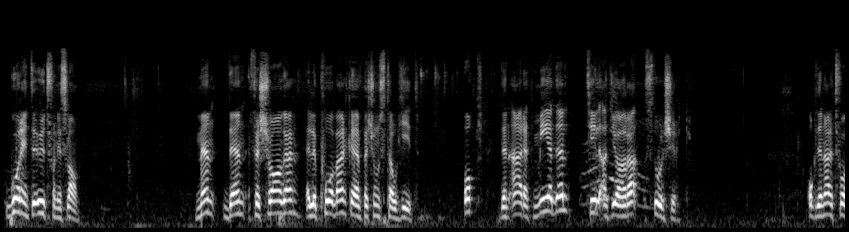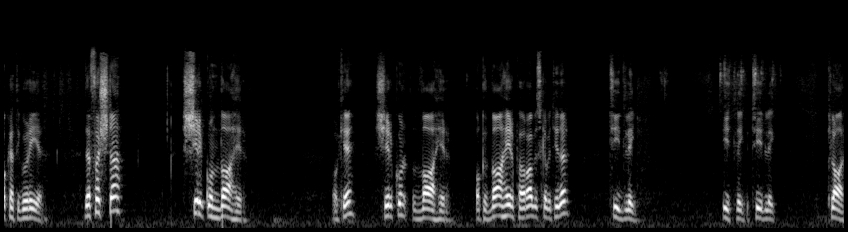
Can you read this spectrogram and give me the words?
går inte ut från islam. Men den försvagar eller påverkar en persons tawhid. Och den är ett medel till att göra storkyrk. Och den är två kategorier. Den första, shirkun zahir. Okej? Okay? Shirkun vahir. Och vahir på arabiska betyder tydlig. Ytlig, tydlig, klar.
